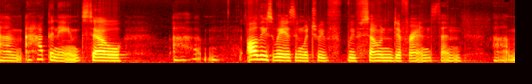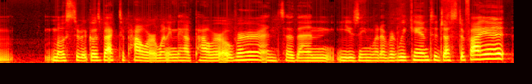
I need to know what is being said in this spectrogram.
um, happening. So um, all these ways in which we've we've sown difference and um, most of it goes back to power, wanting to have power over, and so then using whatever we can to justify it,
